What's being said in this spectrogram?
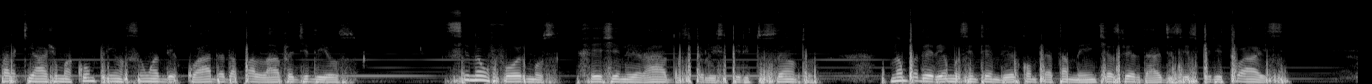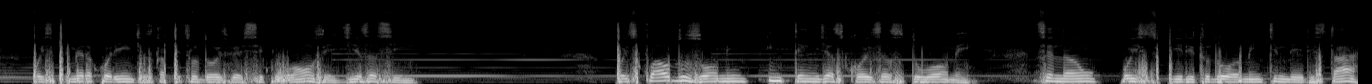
para que haja uma compreensão adequada da palavra de Deus. Se não formos regenerados pelo Espírito Santo, não poderemos entender completamente as verdades espirituais. Pois 1 Coríntios capítulo 2, versículo 11 diz assim: Pois qual dos homens entende as coisas do homem, senão o espírito do homem que nele está?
